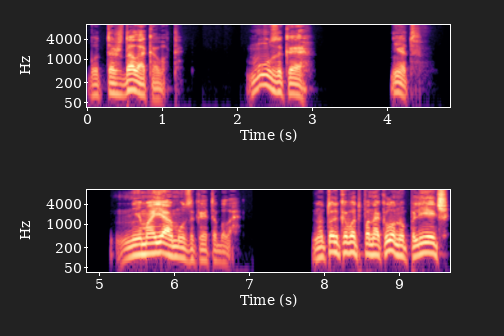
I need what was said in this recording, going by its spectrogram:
Будто ждала кого-то. Музыка... Нет, не моя музыка это была. Но только вот по наклону плеч,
